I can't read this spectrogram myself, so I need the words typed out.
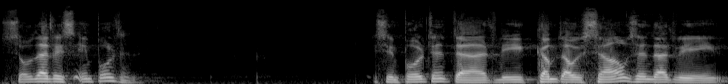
So that is important. It's important that we come to ourselves and that we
